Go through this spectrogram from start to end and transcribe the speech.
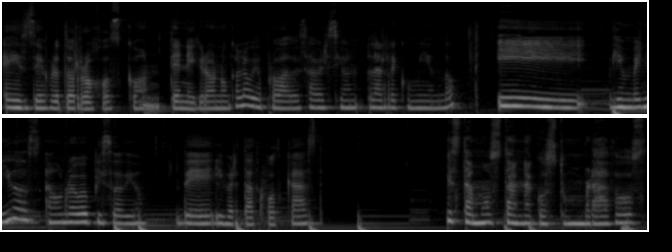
es de frutos rojos con té negro, nunca lo había probado esa versión, la recomiendo. Y bienvenidos a un nuevo episodio de Libertad Podcast. Estamos tan acostumbrados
